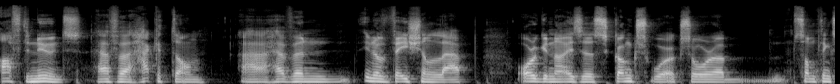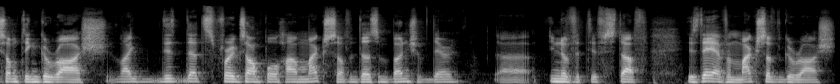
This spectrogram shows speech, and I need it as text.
afternoons, have a hackathon, uh, have an innovation lab, organize a Skunks Works or a something something garage. Like that's for example how Microsoft does a bunch of their uh, innovative stuff. Is they have a Microsoft garage,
